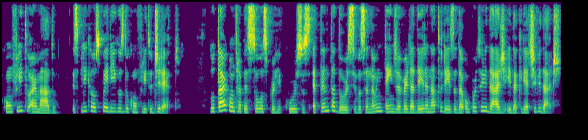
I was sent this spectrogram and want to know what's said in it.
Conflito armado, explica os perigos do conflito direto. Lutar contra pessoas por recursos é tentador se você não entende a verdadeira natureza da oportunidade e da criatividade.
